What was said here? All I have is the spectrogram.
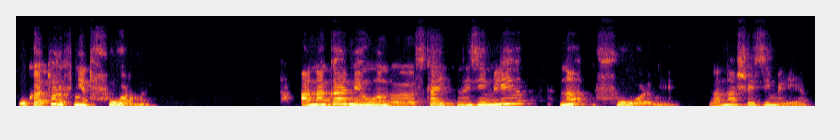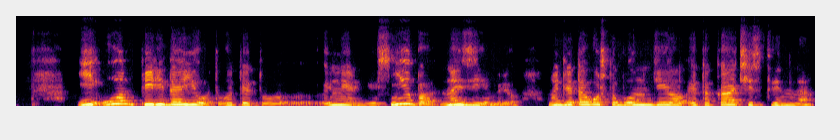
у которых нет формы. А ногами он э, стоит на земле на форме, на нашей земле. И он передает вот эту энергию с неба на землю. Но для того, чтобы он делал это качественно,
